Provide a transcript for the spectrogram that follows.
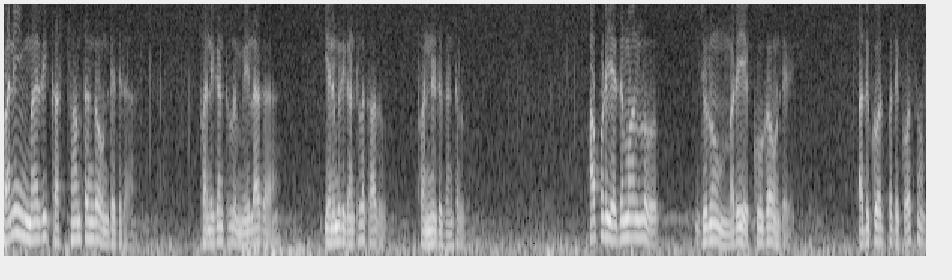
పని మరి కష్టాంతరంగా ఉండేదిరా. పని గంటలు మీలాగా ఎనిమిది గంటలు కాదు పన్నెండు గంటలు. అప్పుడు యజమానులు జులం మరీ ఎక్కువగా ఉండేది. అధికోత్పత్తి కోసం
